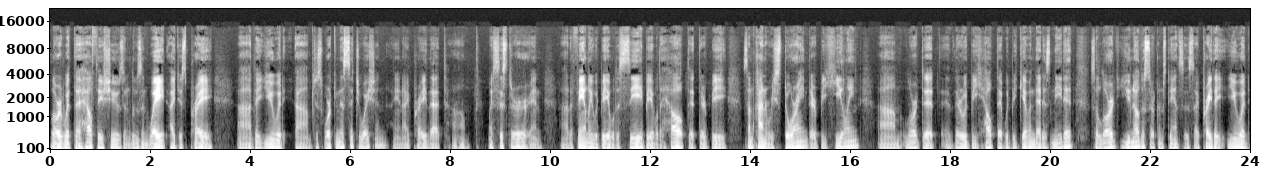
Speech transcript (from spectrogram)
Lord, with the health issues and losing weight, I just pray uh, that you would um, just work in this situation. And I pray that um, my sister and uh, the family would be able to see, be able to help, that there'd be some kind of restoring, there'd be healing. Um, Lord, that there would be help that would be given that is needed. So, Lord, you know the circumstances. I pray that you would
